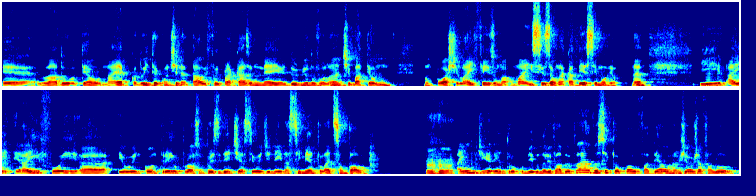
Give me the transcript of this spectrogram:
é, lá do hotel na época do Intercontinental e foi para casa no Meyer, dormiu no volante, bateu num, num poste lá e fez uma, uma incisão na cabeça e morreu, né? E uhum. aí, aí foi, uh, eu encontrei o próximo presidente, ia ser o Ednei Nascimento, lá de São Paulo. Uhum. Aí um dia ele entrou comigo no elevador e falou: Ah, você que é o Paulo Fadel, o Rangel já falou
